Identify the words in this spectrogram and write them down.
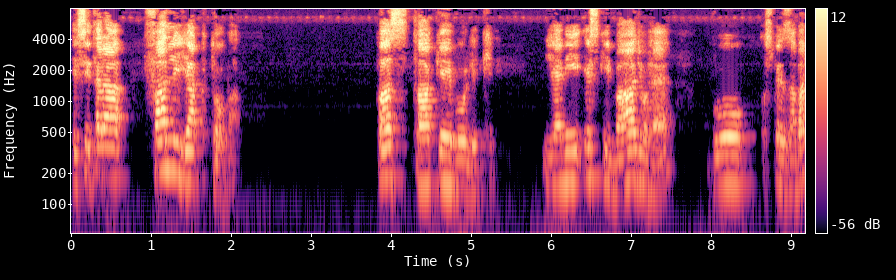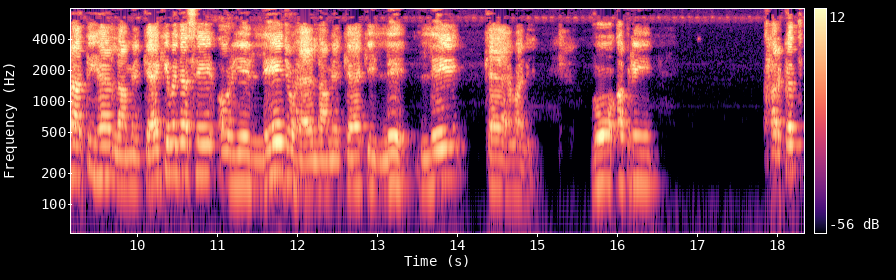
اسی طرح فل یک توبہ پس تاکہ وہ لکھے۔ یعنی اس کی با جو ہے، وہ اس پہ زبر آتی ہے لام کہ کی وجہ سے، اور یہ لے جو ہے لام کہ کی لے لے کہ والی۔ وہ اپنی حرکت،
